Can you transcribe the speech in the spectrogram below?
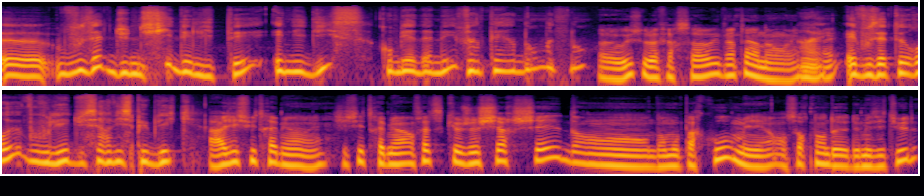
Euh, vous êtes d'une fidélité, Enidis, combien d'années? 21 ans maintenant? Euh, Oui, doit faire ça, oui, 21 ans. Oui. Et vous êtes heureux? Vous vouliez du service public? Ah, j'y suis très bien, oui. j'y suis très bien. En fait, ce que je cherchais dans, dans mon parcours, mais en sortant de, de mes études,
